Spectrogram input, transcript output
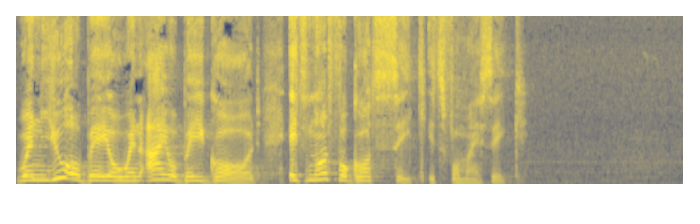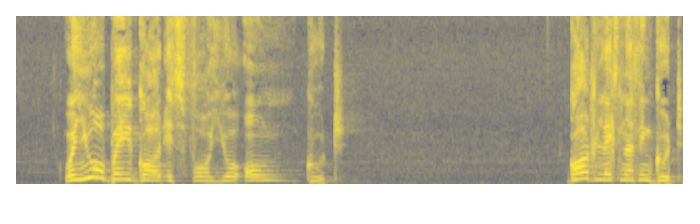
When you obey or when I obey God, it's not for God's sake, it's for my sake. When you obey God, it's for your own good. God lacks nothing good,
